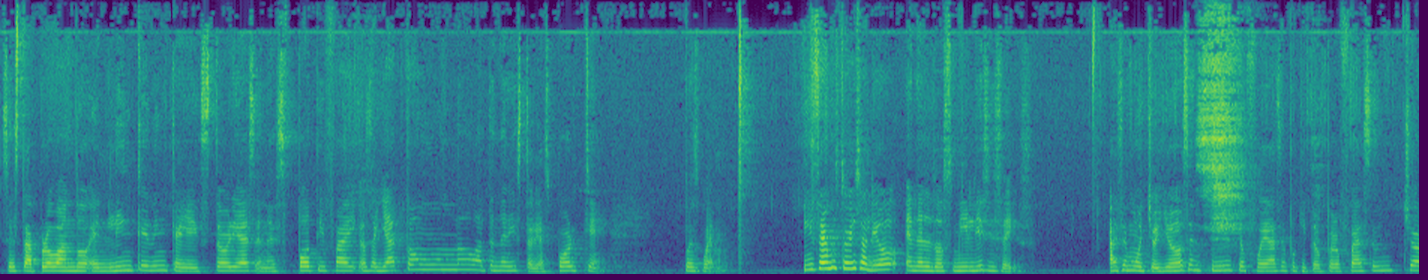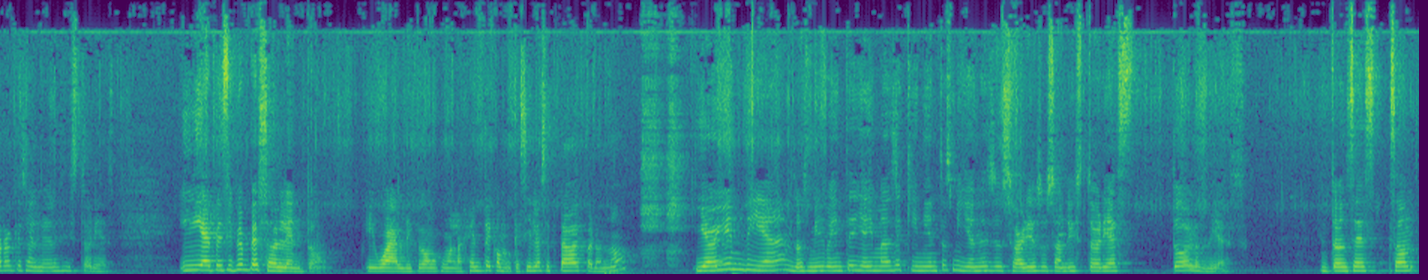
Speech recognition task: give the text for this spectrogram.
se está probando en LinkedIn que hay historias, en Spotify, o sea, ya todo el mundo va a tener historias. ¿Por qué? Pues bueno, Instagram Story salió en el 2016. Hace mucho, yo sentí que fue hace poquito, pero fue hace un chorro que salieron las historias. Y al principio empezó lento, igual, de que como, como la gente como que sí lo aceptaba, pero no. Y hoy en día, en 2020, ya hay más de 500 millones de usuarios usando historias todos los días. Entonces, son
